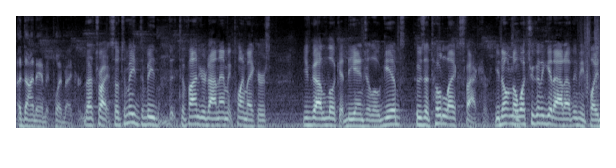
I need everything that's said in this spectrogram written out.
a dynamic playmaker. That's right. So to me, to be to find your dynamic playmakers, you've got to look at Deangelo Gibbs, who's a total X factor. You don't know what you're going to get out of him. He played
